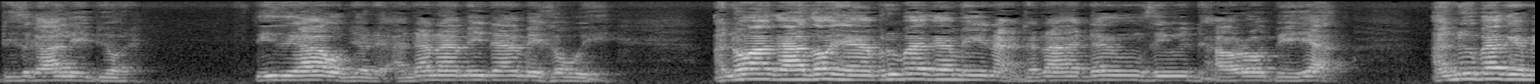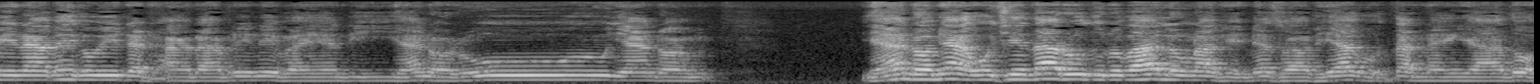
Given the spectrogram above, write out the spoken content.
ဒီစကားလေးပြောတယ်ဒီစကားကိုပြောတယ်အာဒနာမေတံဘိကဝေအနောအခါသောယံပရုပကမေနတရဂတံဇိဝဒာဟောရောပိယအနုဘဂမေနာဘေကဝေတထာဂတာပြိနိဗ္ဗာယံတိယံတော်ရူယံတော်ယံတော်မြတ်အိုခြေသားတို့သူတစ်ပါးလုံးလာဖြင့်မြတ်စွာဘုရားကိုတတ်နိုင်ရာသော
